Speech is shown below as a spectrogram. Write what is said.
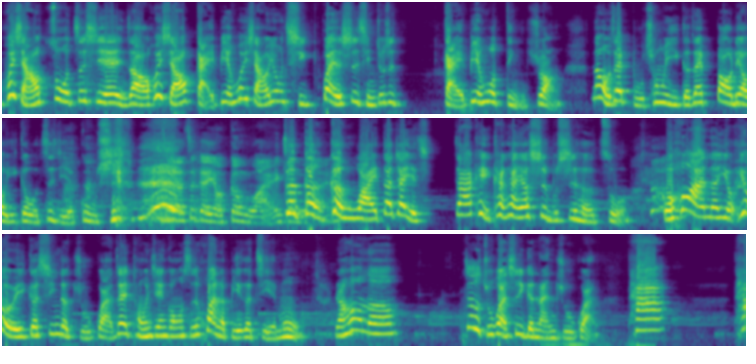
会想要做这些，你知道，会想要改变，会想要用奇怪的事情，就是。改变或顶撞，那我再补充一个，再爆料一个我自己的故事。这个这个有更歪，更歪这更更歪，大家也大家可以看看要适不适合做。我后来呢，有又有一个新的主管，在同一间公司换了别个节目，然后呢，这个主管是一个男主管，他他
